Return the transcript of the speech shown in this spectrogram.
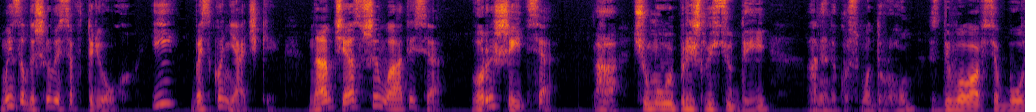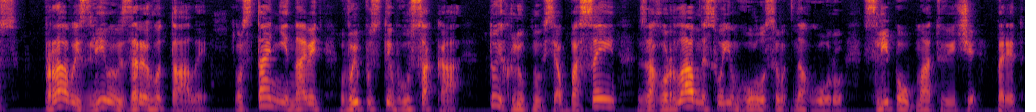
ми залишилися втрьох і без конячки. Нам час вшиватися, воришиться. А чому ви прийшли сюди, а не на космодром? здивувався бос. Правий з лівим зареготали. Останній навіть випустив гусака, Той хлюпнувся в басейн, загорлав не своїм голосом нагору, сліпо обматуючи перед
